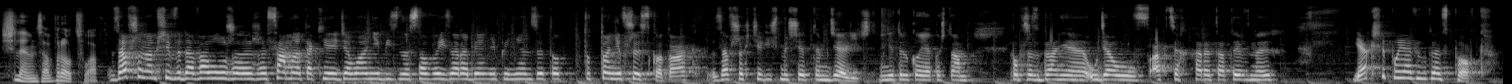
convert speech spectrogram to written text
Ślęza Wrocław. Zawsze nam się wydawało, że, że same takie działanie biznesowe i zarabianie pieniędzy to, to, to nie wszystko, tak? Zawsze chcieliśmy się tym dzielić, nie tylko jakoś tam poprzez branie udziału w akcjach charytatywnych. Jak się pojawił ten sport?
